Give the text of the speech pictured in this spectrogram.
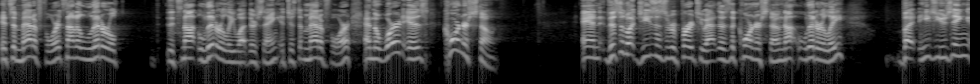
it's a metaphor. It's not a literal, it's not literally what they're saying, it's just a metaphor. And the word is cornerstone. And this is what Jesus referred to as the cornerstone, not literally, but he's using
